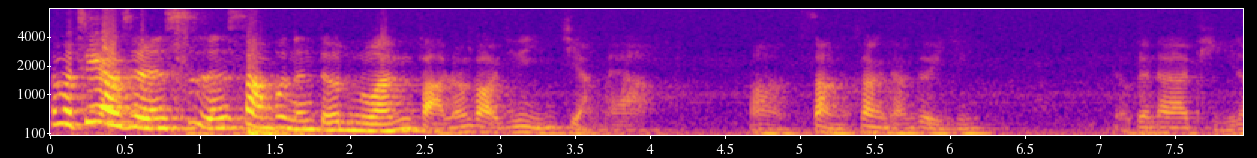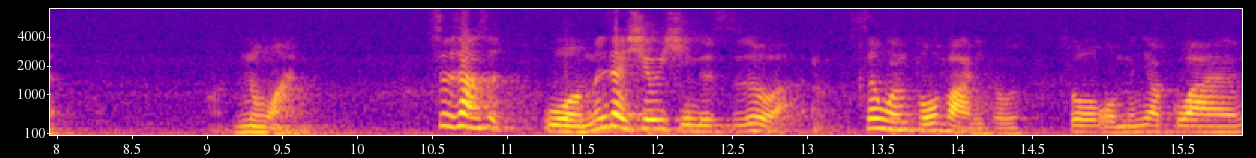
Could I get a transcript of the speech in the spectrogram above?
那么这样子的人，世人尚不能得暖法，暖法今天已经讲了呀，啊，上上一堂课已经有跟大家提了，暖，事实上是我们在修行的时候啊，声闻佛法里头说我们要观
